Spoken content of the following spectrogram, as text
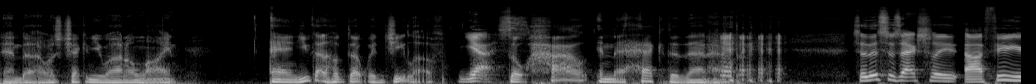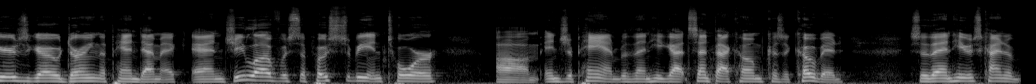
and uh, I was checking you out online. And you got hooked up with G Love. yes. So how in the heck did that happen? So this was actually uh, a few years ago during the pandemic, and G Love was supposed to be in tour um, in Japan, but then he got sent back home because of COVID. So then he was kind of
